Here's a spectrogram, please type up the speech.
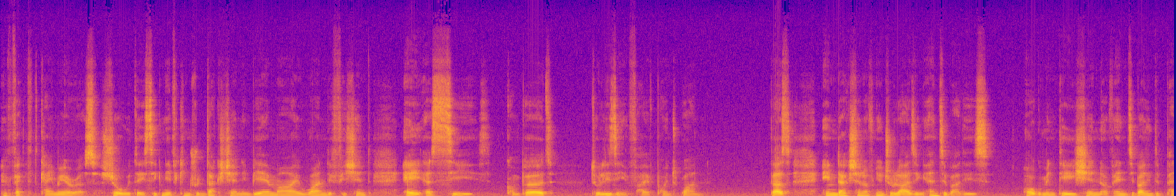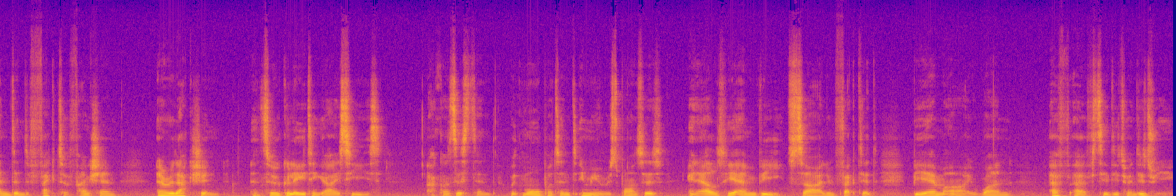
Infected chimeras showed a significant reduction in BMI 1 deficient ASCs compared to lysine 5.1. Thus, induction of neutralizing antibodies, augmentation of antibody dependent effector function, and reduction in circulating ICs are consistent with more potent immune responses in LCMV style infected BMI 1 FFCD23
